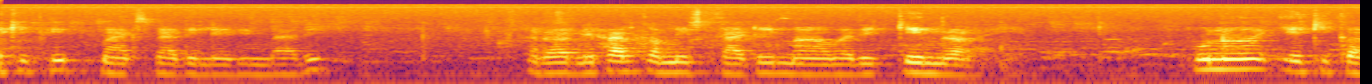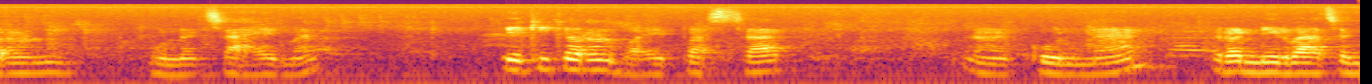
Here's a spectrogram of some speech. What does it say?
एकीकृत मार्क्सवादी लेनिनवादी र नेपाल कम्युनिस्ट पार्टी माओवादी केन्द्रलाई पुनः एकीकरण हुन चाहेमा एकीकरण भए पश्चात को नाम र निर्वाचन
